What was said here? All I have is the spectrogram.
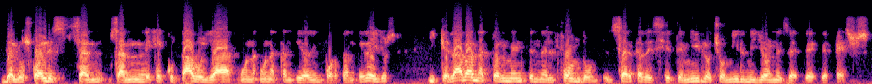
de los cuales se han, ejecutado ya una, cantidad importante de ellos y quedaban actualmente en el fondo cerca de 7 mil, 8 mil millones de, pesos.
